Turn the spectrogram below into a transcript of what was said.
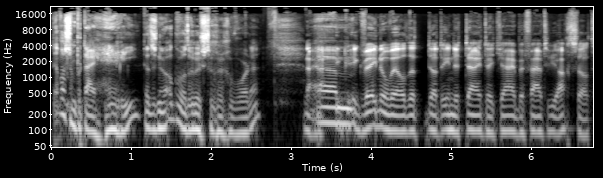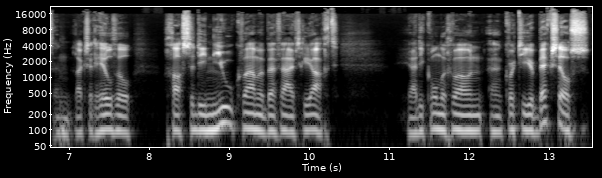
Dat was een partij herrie. Dat is nu ook wat rustiger geworden. Nou ja, Ehm, ik, ik weet nog wel dat, dat in de tijd dat jij bij 538 zat... en laat ik zeggen, heel veel gasten die nieuw kwamen bij 538... ja, die konden gewoon een kwartier backcells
